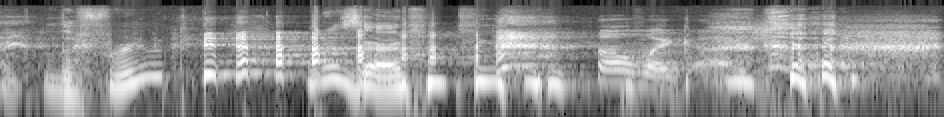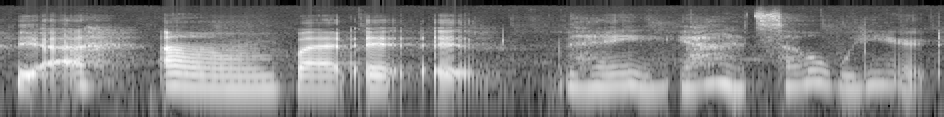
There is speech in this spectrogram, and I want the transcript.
like the fruit? What is that? oh my gosh yeah um but it it hey yeah it's so weird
